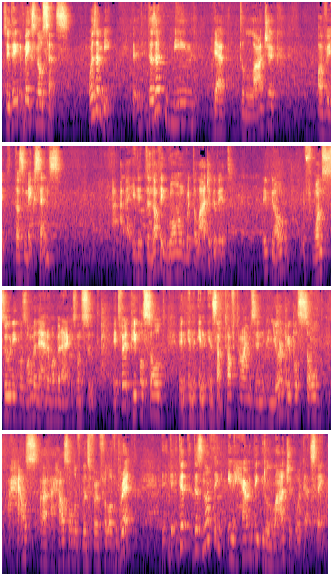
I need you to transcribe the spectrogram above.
So it makes no sense. What does that mean? Does that mean that the logic of it doesn't make sense? I, it, there's nothing wrong with the logic of it. it. You know, if one suit equals one banana, one banana equals one suit. It's fair. People sold in, in, in, in some tough times in, in Europe. People sold a house a household of goods for, for a loaf of bread there's nothing inherently illogical with that statement.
